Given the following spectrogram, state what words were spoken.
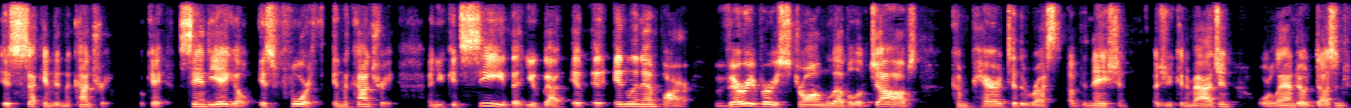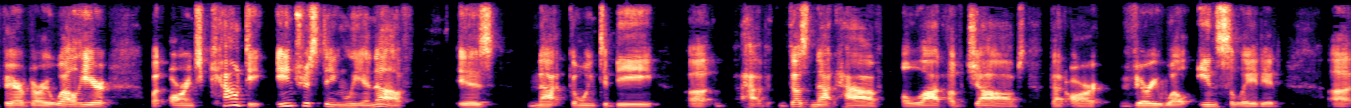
is second in the country. Okay, San Diego is fourth in the country. And you can see that you've got Inland Empire, very, very strong level of jobs compared to the rest of the nation. As you can imagine, Orlando doesn't fare very well here, but Orange County, interestingly enough, is not going to be uh, have does not have a lot of jobs that are very well insulated uh,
